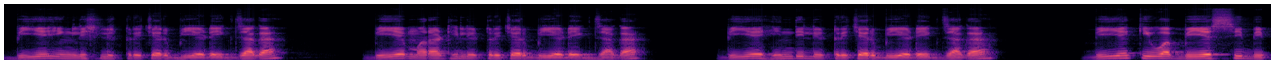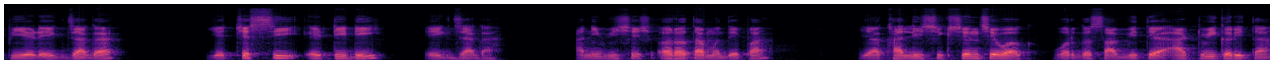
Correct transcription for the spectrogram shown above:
B A English literature B Ed एक जागा B A Marathi literature B Ed एक जागा B A Hindi literature B Ed एक जागा बी ए किंवा B S C B P Ed एक जागा H S C A T D एक जागा. आणि विशेष अर्हतामध्ये पहा या खाली शिक्षण सेवक वर्ग सहावी ते आठवीकरिता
